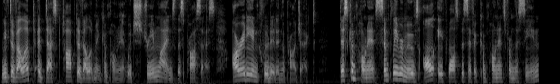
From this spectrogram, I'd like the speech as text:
We've developed a desktop development component which streamlines this process, already included in the project. This component simply removes all 8th Wall-specific components from the scene,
